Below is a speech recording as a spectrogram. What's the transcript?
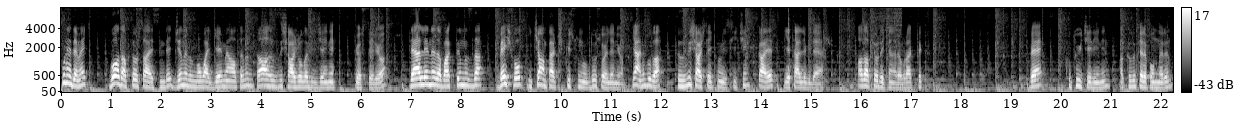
Bu ne demek? Bu adaptör sayesinde General Mobile GM6'nın daha hızlı şarj olabileceğini gösteriyor. Değerlerine de baktığımızda 5 volt 2 amper çıkış sunulduğu söyleniyor. Yani bu da hızlı şarj teknolojisi için gayet yeterli bir değer. Adaptörü de kenara bıraktık. Ve kutu içeriğinin, akıllı telefonların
